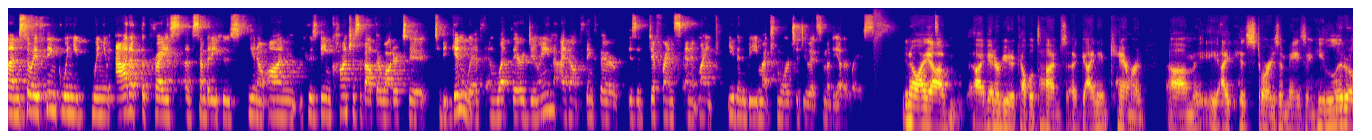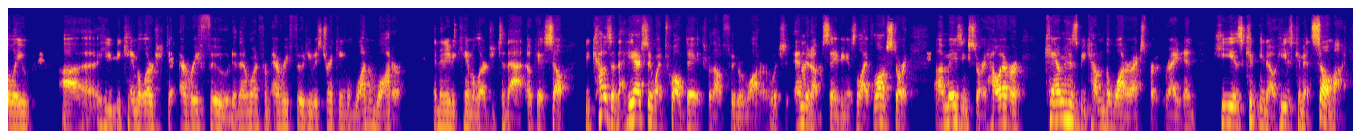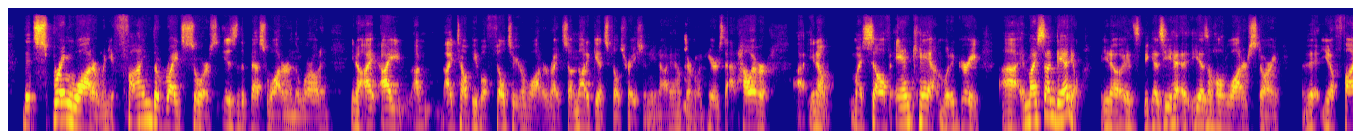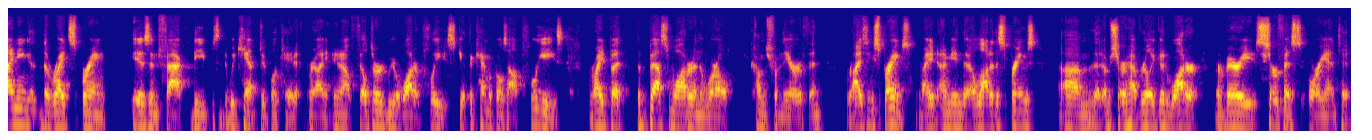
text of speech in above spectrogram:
Um, so i think when you when you add up the price of somebody who's you know on who's being conscious about their water to to begin with and what they're doing i don't think there is a difference and it might even be much more to do it some of the other ways. You know i um, i've interviewed a couple times a guy named cameron um, he, I, his story is amazing. He literally uh, he became allergic to every food, and then went from every food he was drinking one water, and then he became allergic to that. Okay, so because of that, he actually went 12 days without food or water, which ended up saving his life. Long story, amazing story. However, Cam has become the water expert, right? And he is, you know, he's convinced. So am I that spring water, when you find the right source, is the best water in the world. And you know, I I I'm, I tell people filter your water, right? So I'm not against filtration. You know, I hope everyone hears that. However, uh, you know, myself and Cam would agree, uh, and my son Daniel. You know, it's because he ha- he has a whole water story that you know finding the right spring is in fact the we can't duplicate it, right? You know, filter your water, please. Get the chemicals out, please, right? But the best water in the world comes from the earth, and rising springs, right? I mean, a lot of the springs um, that I'm sure have really good water are very surface oriented.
